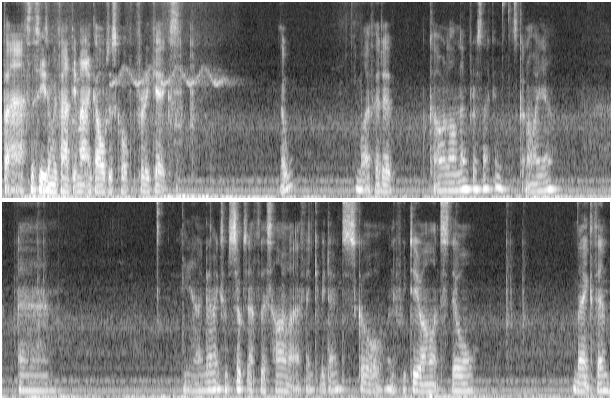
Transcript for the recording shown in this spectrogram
But after the season we've had, the amount of goals we scored from free kicks. Oh, you might have heard a car alarm then for a second. It's gone away now. Um, yeah, I'm gonna make some subs after this highlight. I think if we don't score, and if we do, I might still make them.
